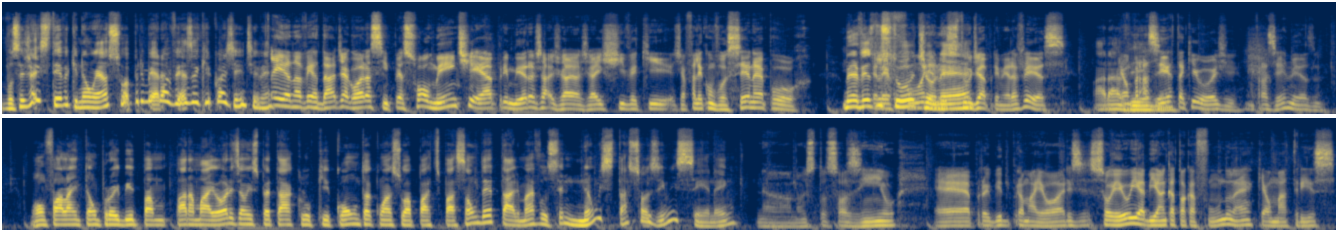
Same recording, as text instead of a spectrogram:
você já esteve aqui, não é a sua primeira vez aqui com a gente, né? É, na verdade, agora sim, pessoalmente é a primeira, já, já, já estive aqui, já falei com você, né, por... Primeira vez telefone, no estúdio, né? No estúdio é a primeira vez. Maravilha. É um prazer estar aqui hoje, um prazer mesmo. Vamos falar então Proibido para Maiores, é um espetáculo que conta com a sua participação. Detalhe, mas você não está sozinho em cena, hein? Não, não estou sozinho. É Proibido para Maiores. Sou eu e a Bianca Toca Fundo, né? Que é uma atriz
